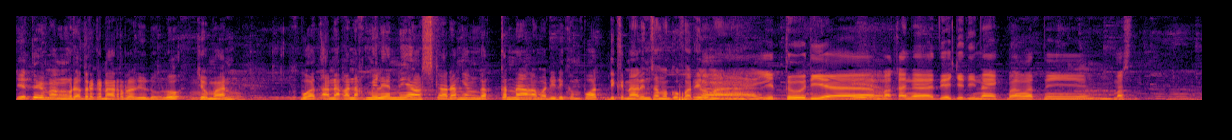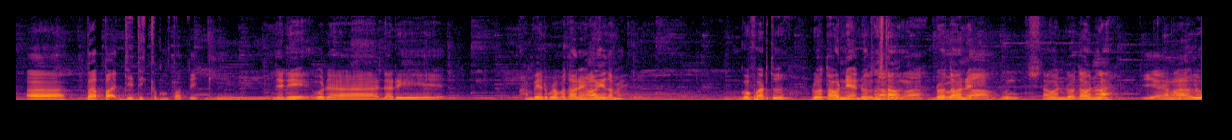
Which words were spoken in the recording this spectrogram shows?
Dia tuh emang udah terkenal dari dulu, cuman buat anak-anak milenial sekarang yang nggak kenal sama Didi Kempot dikenalin sama Gofar nah Hilman. itu dia. Iya. Hmm. makanya dia jadi naik banget nih. Mas eh, bapak jadi kempot iki Jadi udah dari hampir berapa tahun yang lalu ya temen? Gofar tuh dua tahun ya, dua, tahun, setahun, dua, tahun ya, tahun. setahun dua tahun lah. Iya. Yang lalu,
